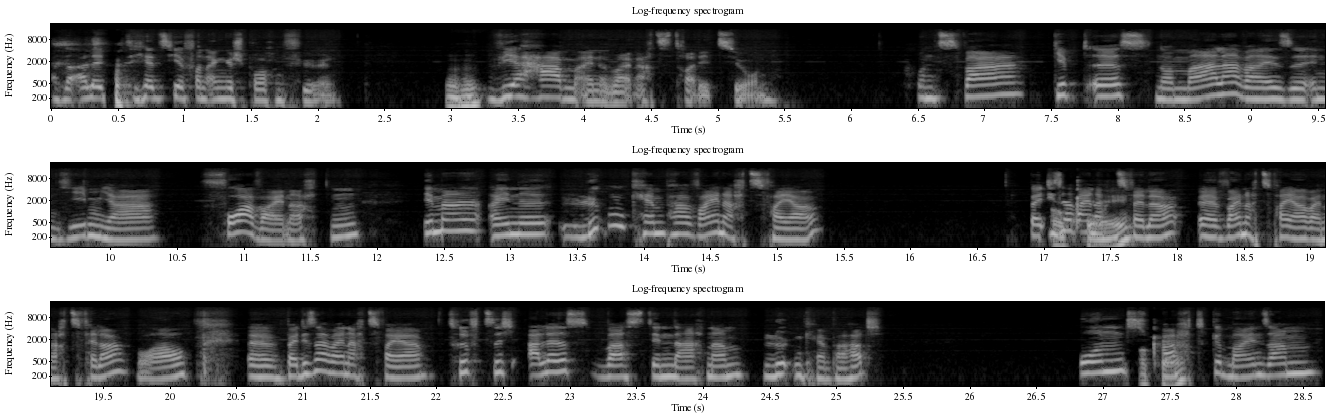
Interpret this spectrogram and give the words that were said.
also alle, die sich jetzt hiervon angesprochen fühlen. Mhm. Wir haben eine Weihnachtstradition. Und zwar gibt es normalerweise in jedem Jahr vor Weihnachten immer eine Lückencamper Weihnachtsfeier. Bei dieser okay. Weihnachtsfeier, äh, Weihnachtsfeier, Weihnachtsfeier, wow. Äh, bei dieser Weihnachtsfeier trifft sich alles, was den Nachnamen Lückencamper hat und okay. macht gemeinsam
